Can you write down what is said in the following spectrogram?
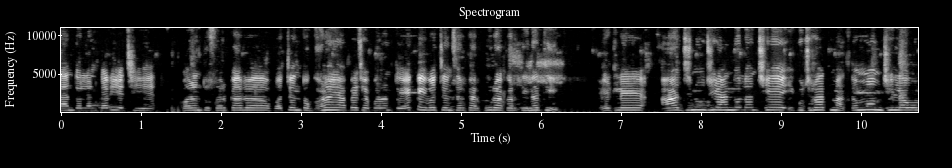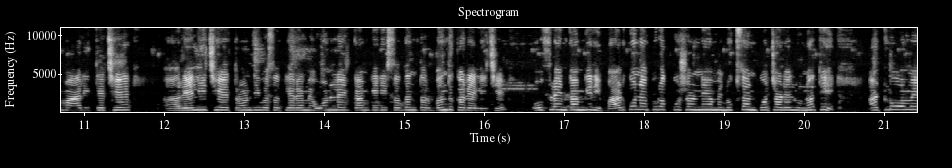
આંદોલન કરીએ છીએ, પરંતુ સરકાર વચન તો ઘણા આપે છે, પરંતુ એકય વચન સરકાર પૂરા કરતી નથી. એટલે આજનું જે આંદોલન છે એ ગુજરાતમાં તમામ જિલ્લાઓમાં આ રીતે છે. રેલી છે, ત્રણ દિવસ અત્યારે અમે ઓનલાઈન કામગીરી સદંતર બંધ કરેલી છે. ઓફલાઈન કામગીરી બાળકોના પૂરક પોષણને અમે નુકસાન પહોંચાડેલું નથી. આટલું અમે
